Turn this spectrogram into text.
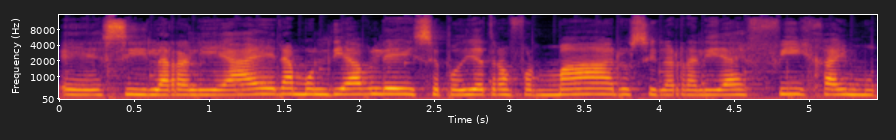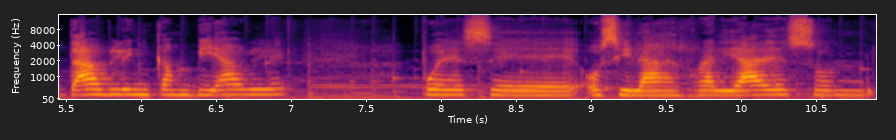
eh, si la realidad era moldeable y se podía transformar o si la realidad es fija, inmutable, incambiable, pues eh, o si las realidades son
